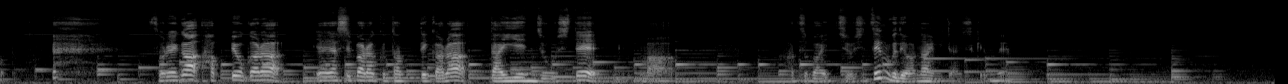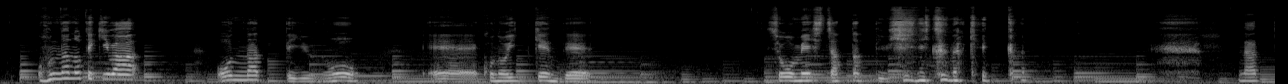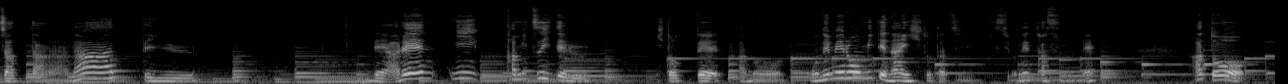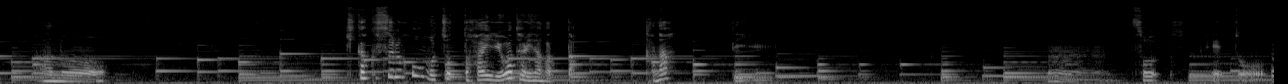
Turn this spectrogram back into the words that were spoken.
それが発表からややしばらく経ってから大炎上してまあ発売中止全部ではないみたいですけどね女の敵は女っていうのを、えー、この一件で証明しちゃったっていう皮肉な結果 なっちゃったなっていうであれに噛みついてる人ってあのオネメロを見てない人たちですよね多数ね。あとあの企画する方もちょっと配慮は足りなかった。かな？っていう。うん。そえっと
